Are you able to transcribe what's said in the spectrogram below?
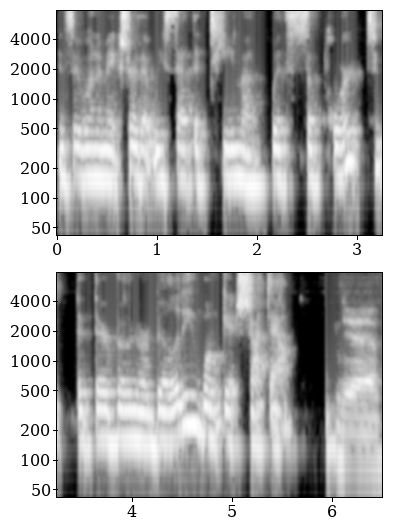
And so we want to make sure that we set the team up with support to, that their vulnerability won't get shut down. Yeah.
